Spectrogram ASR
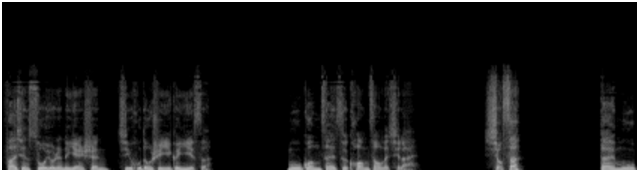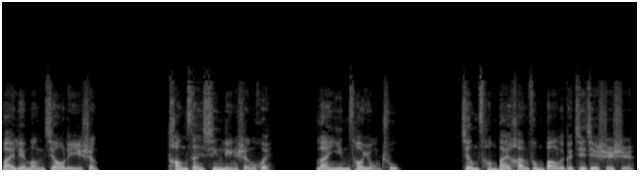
发现所有人的眼神几乎都是一个意思，目光再次狂躁了起来。小三。戴沐白连忙叫了一声，唐三心领神会，蓝银草涌出，将苍白寒风绑了个结结实实。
